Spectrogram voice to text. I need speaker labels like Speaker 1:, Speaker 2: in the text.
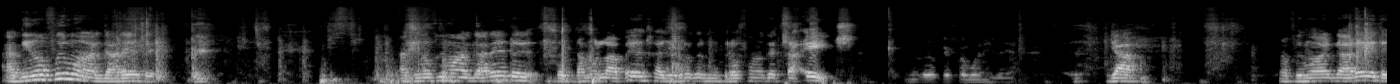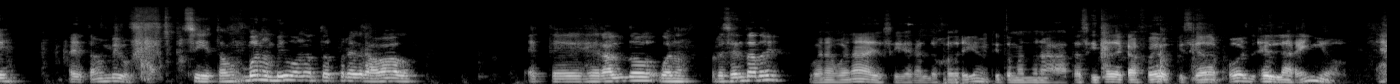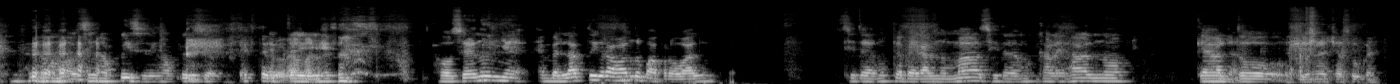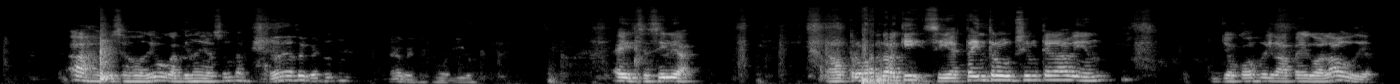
Speaker 1: Aquí no fuimos al garete. Aquí no fuimos al garete, soltamos la pesa. Yo creo que el micrófono que está H.
Speaker 2: No creo que fue buena idea.
Speaker 1: Ya. Nos fuimos al garete.
Speaker 2: Ahí estamos en vivo.
Speaker 1: Sí, estamos. Bueno, en vivo no, esto es pregrabado. Este, Geraldo, bueno, preséntate.
Speaker 2: Buenas, buenas. Yo soy Geraldo Rodríguez. Me estoy tomando una tacita de café auspiciada por El Lareño.
Speaker 1: No, no, sin auspicio, sin auspicio.
Speaker 2: Este programa, ¿no es?
Speaker 1: José Núñez, en verdad estoy grabando para probar si tenemos que pegarnos más, si tenemos que alejarnos, qué alto.
Speaker 2: Aquí no le echa azúcar.
Speaker 1: Ah, pues se jodió porque aquí no hay azúcar.
Speaker 2: ¿No hay azúcar? Ah, pues, jodido.
Speaker 1: Hey, Cecilia, estamos probando aquí. Si esta introducción queda bien, yo cojo y la pego al audio.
